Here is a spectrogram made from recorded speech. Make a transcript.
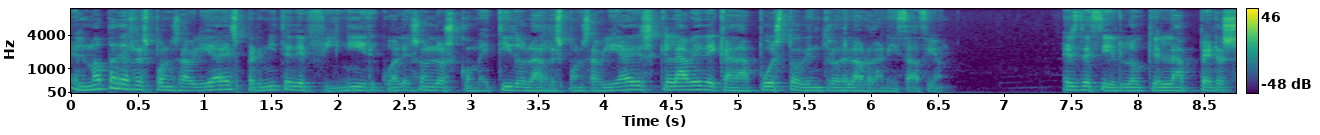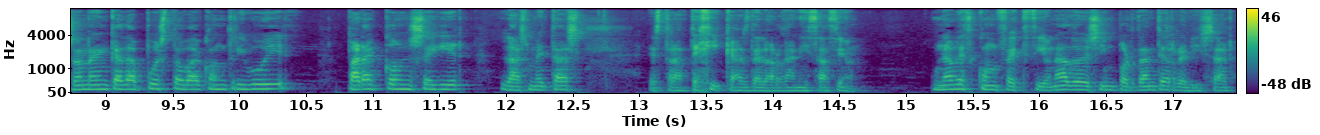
El mapa de responsabilidades permite definir cuáles son los cometidos, las responsabilidades clave de cada puesto dentro de la organización. Es decir, lo que la persona en cada puesto va a contribuir para conseguir las metas estratégicas de la organización. Una vez confeccionado es importante revisar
